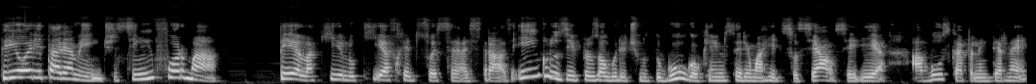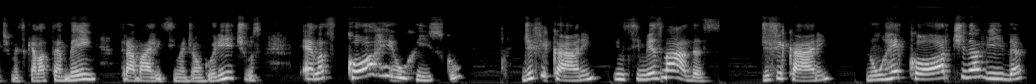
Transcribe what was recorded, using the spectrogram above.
prioritariamente se informar pelo aquilo que as redes sociais trazem, inclusive pelos algoritmos do Google, que ainda seria uma rede social, seria a busca pela internet, mas que ela também trabalha em cima de algoritmos, elas correm o risco de ficarem em si mesmadas, de ficarem num recorte da vida,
